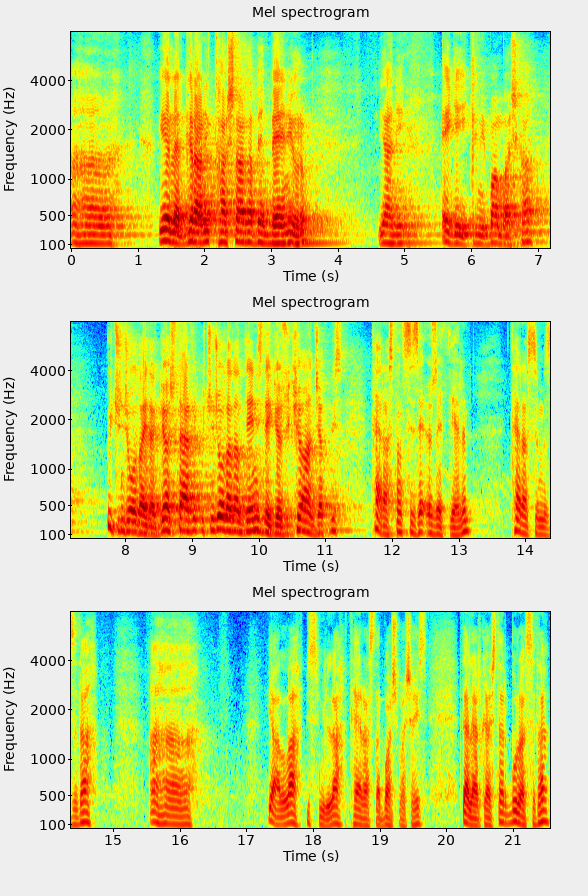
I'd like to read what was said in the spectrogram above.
Aha. Yerler granit. Taşlar da ben beğeniyorum. Yani Ege iklimi bambaşka. Üçüncü odayı da gösterdik. Üçüncü odadan deniz de gözüküyor ancak biz terastan size özetleyelim. Terasımızı da aha ya Allah bismillah terasta baş başayız. Değerli arkadaşlar burası da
